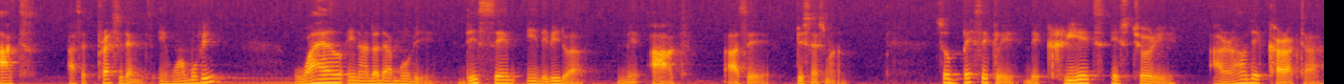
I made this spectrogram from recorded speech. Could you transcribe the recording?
act as a president in one movie, while in another movie, this same individual may act as a businessman. So basically, they create a story around a character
